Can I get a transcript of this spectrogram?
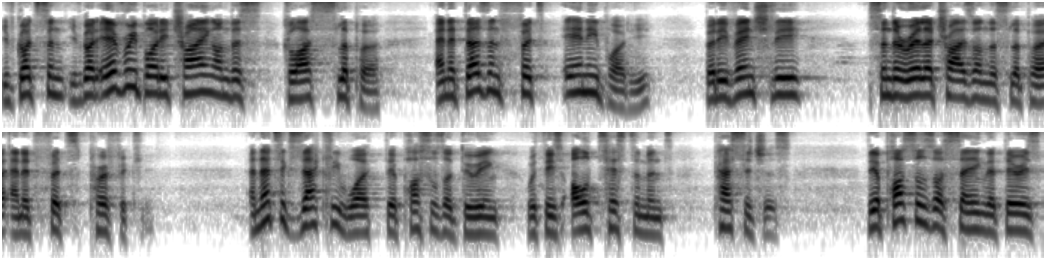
you've got, you've got everybody trying on this glass slipper, and it doesn't fit anybody, but eventually Cinderella tries on the slipper and it fits perfectly. And that's exactly what the apostles are doing with these Old Testament passages. The apostles are saying that there is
